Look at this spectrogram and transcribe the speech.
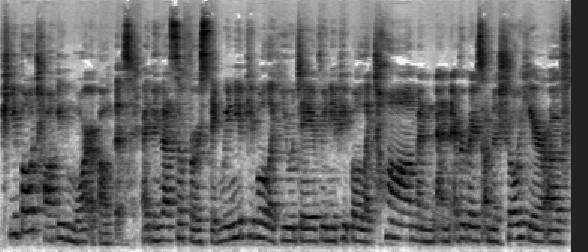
people talking more about this. I think that's the first thing. We need people like you, Dave. We need people like Tom and, and everybody's on the show here of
